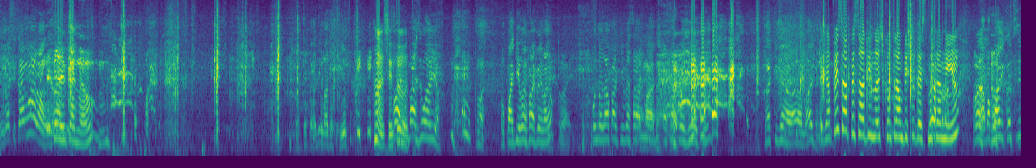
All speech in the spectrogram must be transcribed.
E vai ficar um arara. Não fica não. Vai ter pé demais aqui. Gente, Olha, mais um aí, ó. Ó, O pai de longe vai ver, vai não? Vai. Quando olhar pra aqui, ver essa, Vai, essa coisinha aqui. Será que vem a hora mais? gente? Já pensou a pessoa de noite encontrar um bicho desse no caminho? Acaba corre tanto se,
